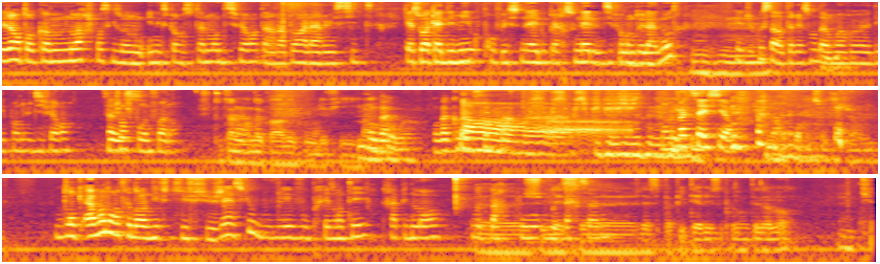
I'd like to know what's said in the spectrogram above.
déjà en tant qu'homme noir, je pense qu'ils ont une expérience totalement différente, un rapport à la réussite, qu'elle soit académique ou professionnelle ou personnelle, différente de la nôtre. Mhm. Et du coup, c'est intéressant d'avoir euh, des points de vue différents. Ça change pour une fois, non? Je suis totalement d'accord avec vous, les filles. On va-. On va commencer Oh. par. euh, On veut pas de ça ici. Hein. Donc, avant de rentrer dans le vif du sujet, est-ce que vous voulez vous présenter rapidement votre Euh, parcours, votre laisse, personne? euh, je laisse Papy Terry se présenter d'abord. Ok,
